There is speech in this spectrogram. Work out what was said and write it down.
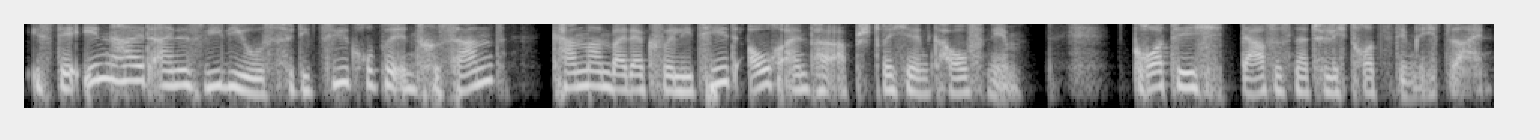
Ist der Inhalt eines Videos für die Zielgruppe interessant, kann man bei der Qualität auch ein paar Abstriche in Kauf nehmen. Grottig darf es natürlich trotzdem nicht sein.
